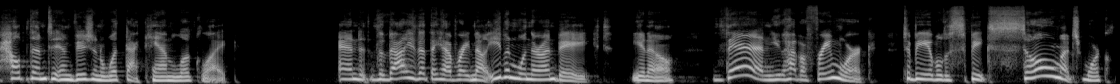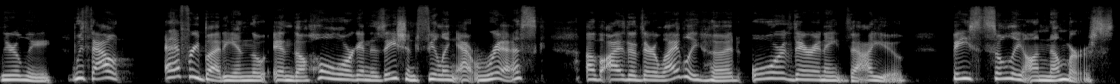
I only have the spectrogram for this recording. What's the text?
help them to envision what that can look like and the value that they have right now, even when they're unbaked, you know, then you have a framework to be able to speak so much more clearly without everybody in the in the whole organization feeling at risk of either their livelihood or their innate value based solely on numbers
